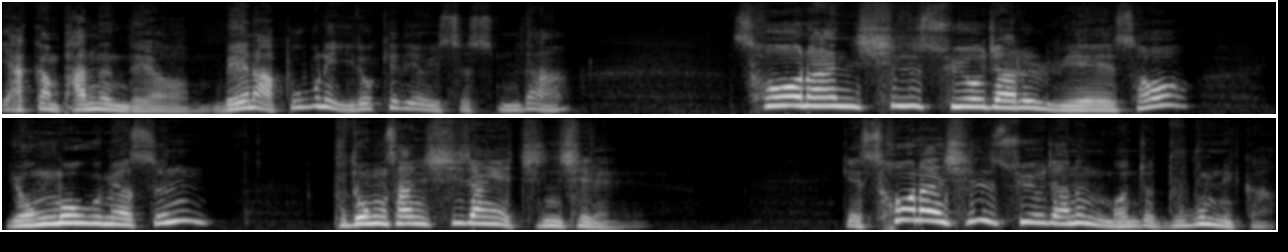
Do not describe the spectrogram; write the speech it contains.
약간 봤는데요. 맨 앞부분에 이렇게 되어 있었습니다. 선한 실수요자를 위해서 욕먹으며 쓴 부동산 시장의 진실. 선한 실수요자는 먼저 누굽니까?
